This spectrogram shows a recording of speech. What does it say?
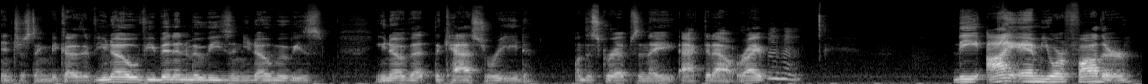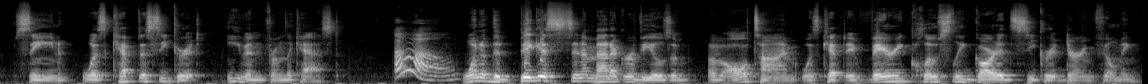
interesting because if you know, if you've been in movies and you know movies, you know that the cast read on the scripts and they act it out, right? Mhm. The "I am your father" scene was kept a secret even from the cast. One of the biggest cinematic reveals of, of all time was kept a very closely guarded secret during filming.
